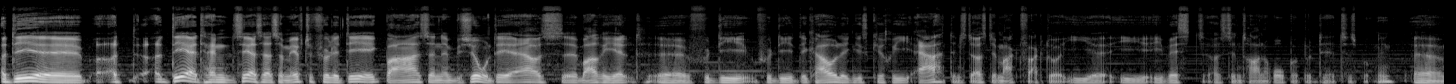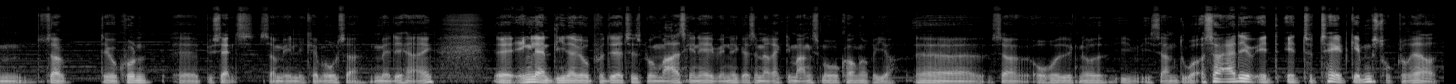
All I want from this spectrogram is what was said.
og det, øh, og, og det, at han ser sig som efterfølger, det er ikke bare sådan en ambition, det er også øh, meget reelt, øh, fordi, fordi det karolingiske rige er den største magtfaktor i, øh, i, i Vest- og Centraleuropa på det her tidspunkt. Ikke? Øh, så det er jo kun øh, Byzans, som egentlig kan måle sig med det her. Ikke? Øh, England ligner jo på det her tidspunkt meget Skandinavien, ikke? altså med rigtig mange små kongeriger, øh, så overhovedet ikke noget i, i samme dur. Og så er det jo et, et totalt gennemstruktureret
